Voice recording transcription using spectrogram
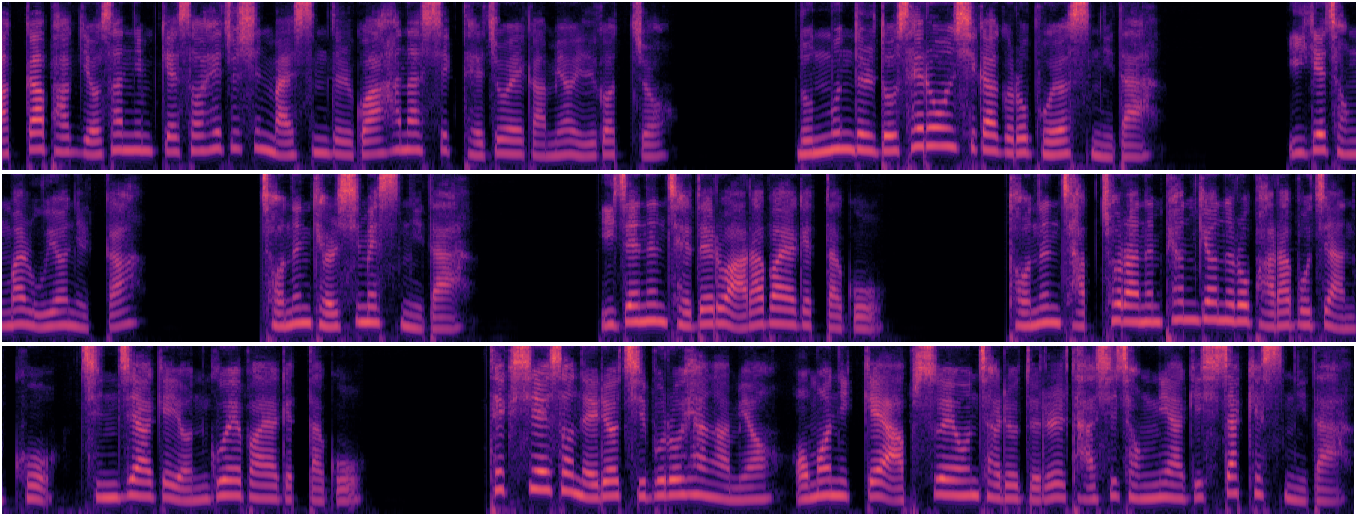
아까 박 여사님께서 해주신 말씀들과 하나씩 대조해가며 읽었죠. 논문들도 새로운 시각으로 보였습니다. 이게 정말 우연일까? 저는 결심했습니다. 이제는 제대로 알아봐야겠다고. 더는 잡초라는 편견으로 바라보지 않고 진지하게 연구해봐야겠다고. 택시에서 내려 집으로 향하며 어머니께 압수해온 자료들을 다시 정리하기 시작했습니다.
